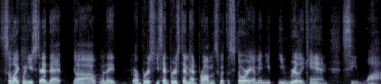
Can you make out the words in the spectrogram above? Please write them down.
So like when you said that uh, when they or Bruce, you said Bruce Timm had problems with the story. I mean, you you really can see why.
